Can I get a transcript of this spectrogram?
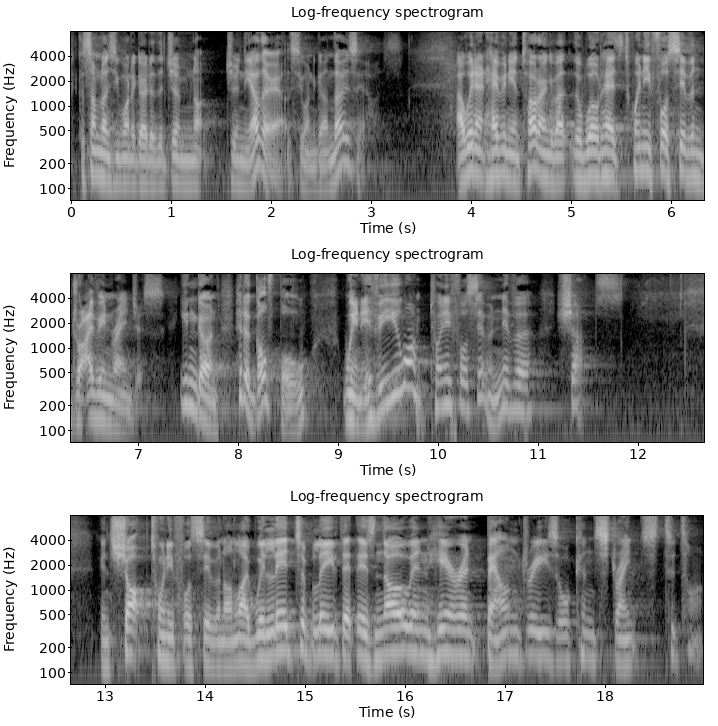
because sometimes you want to go to the gym not during the other hours, you want to go in those hours. Uh, we don't have any in Tauranga, but the world has 24 7 driving ranges. You can go and hit a golf ball whenever you want, 24 7, never shuts. You can shop 24 7 online. We're led to believe that there's no inherent boundaries or constraints to time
